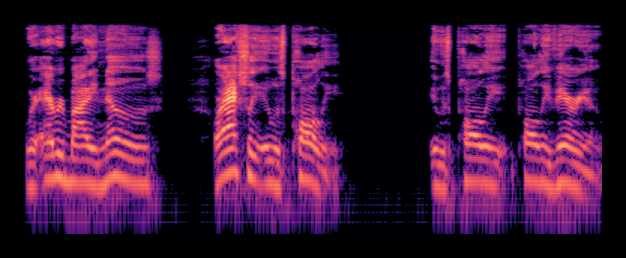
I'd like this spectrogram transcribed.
where everybody knows or actually it was Paulie. It was Paulie Paulie Vario.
